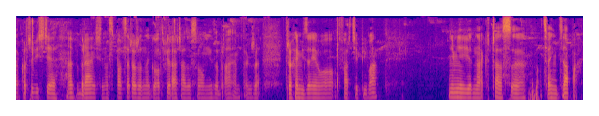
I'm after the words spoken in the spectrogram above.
Tak, oczywiście wybrałem się na spacer, a żadnego otwieracza ze sobą nie zabrałem, także trochę mi zajęło otwarcie piwa. Niemniej jednak czas e, ocenić zapach.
